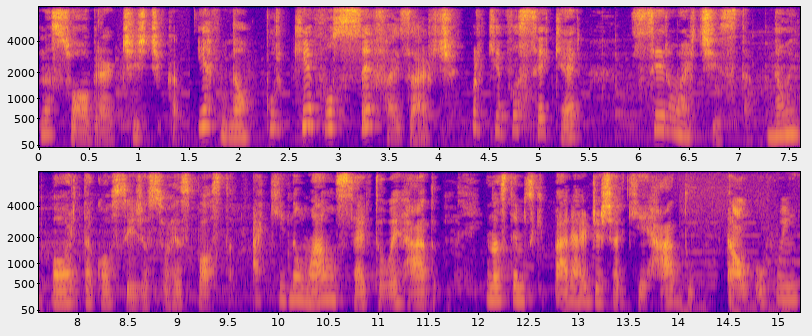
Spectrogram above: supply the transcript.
na sua obra artística. E afinal, por que você faz arte? Porque você quer ser um artista. Não importa qual seja a sua resposta, aqui não há um certo ou errado, e nós temos que parar de achar que errado é algo ruim,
